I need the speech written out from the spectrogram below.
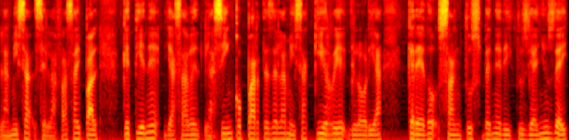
la misa se la fa Saipal, que tiene, ya saben, las cinco partes de la misa, Kyrie, Gloria, Credo, Sanctus, Benedictus y Agnus Dei.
